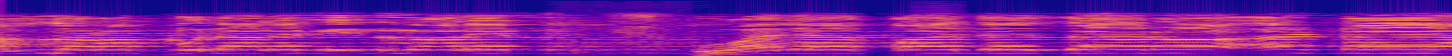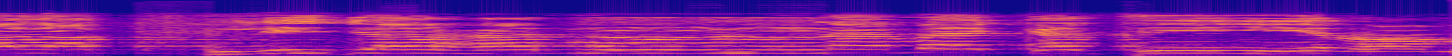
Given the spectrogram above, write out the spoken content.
আল্লাহ রাব্বুল আলামিন বলেন, ওয়ালাকাদ যারানা লিজাহান্নামা কাসীরাম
